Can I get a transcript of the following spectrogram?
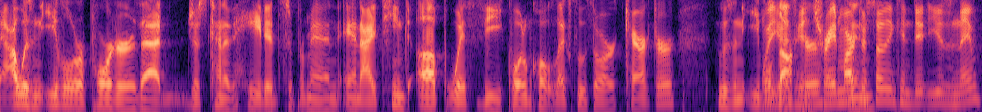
I was an evil reporter that just kind of hated Superman and I teamed up with the quote unquote Lex Luthor character who was an evil guys doctor. trademarked or and something? Can do, use his name?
